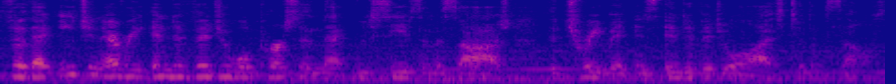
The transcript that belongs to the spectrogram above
so that each and every individual person that receives a massage, the treatment is individualized to themselves.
